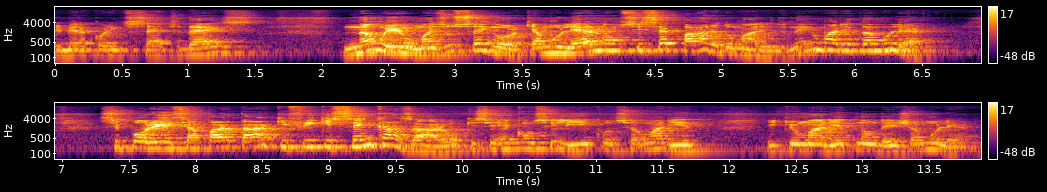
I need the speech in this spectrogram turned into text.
1 Coríntios 7, 10, não eu, mas o Senhor, que a mulher não se separe do marido, nem o marido da mulher. Se porém se apartar, que fique sem casar, ou que se reconcilie com seu marido, e que o marido não deixe a mulher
